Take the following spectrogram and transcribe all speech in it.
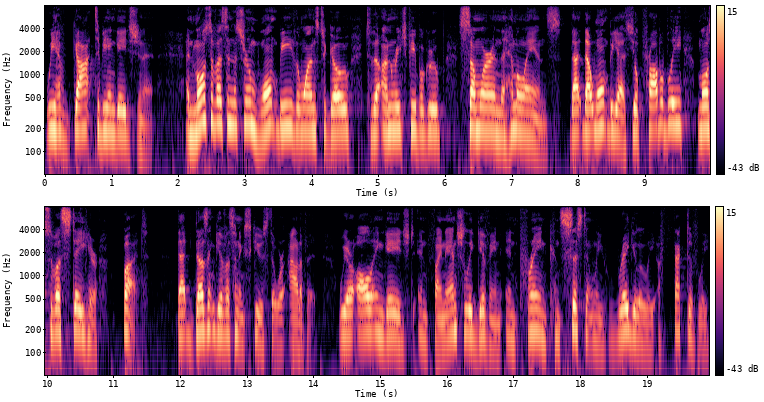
We have got to be engaged in it. And most of us in this room won't be the ones to go to the unreached people group somewhere in the Himalayas. That, that won't be us. You'll probably, most of us, stay here. But that doesn't give us an excuse that we're out of it we are all engaged in financially giving and praying consistently, regularly, effectively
